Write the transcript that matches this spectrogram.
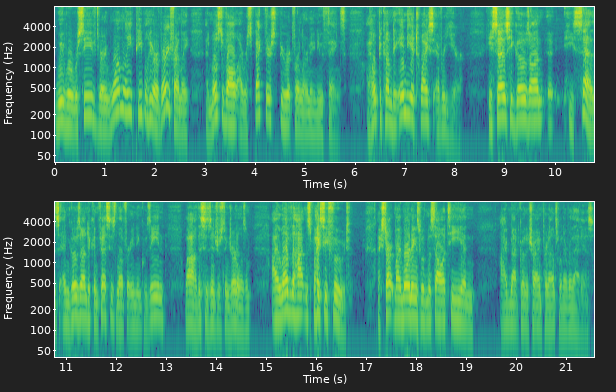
We were received very warmly. People here are very friendly, and most of all, I respect their spirit for learning new things. I hope to come to India twice every year. He says he goes on. Uh, he says and goes on to confess his love for Indian cuisine. Wow, this is interesting journalism. I love the hot and spicy food. I start my mornings with masala tea, and I'm not going to try and pronounce whatever that is.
